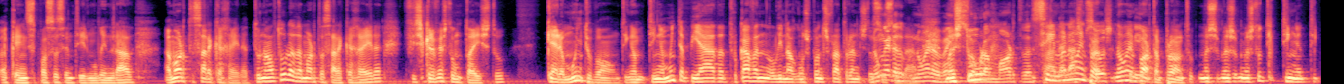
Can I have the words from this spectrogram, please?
a quem se possa sentir melindrado. A morte de Sara Carreira. Tu, na altura da morte da Sara Carreira, escreveste um texto que era muito bom, tinha, tinha muita piada, trocava ali em alguns pontos fraturantes da Não sociedade. era, não era bem Mas tu- sobre a morte da Sim, Sara, mas era não, as impor- pessoas que não importa, pronto. Mas, mas, mas tu ti- tinha, ti-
